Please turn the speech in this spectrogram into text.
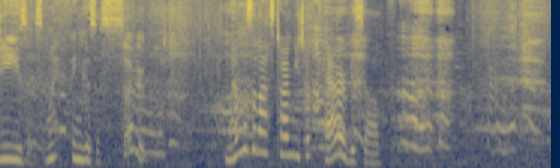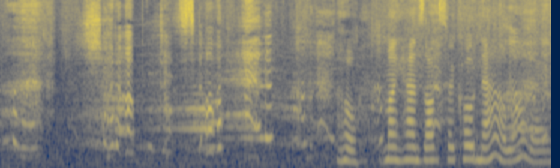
Jesus, my fingers are soaked. When was the last time you took care of yourself? Shut up and don't stop. Oh, my hands aren't so cold now, are they?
